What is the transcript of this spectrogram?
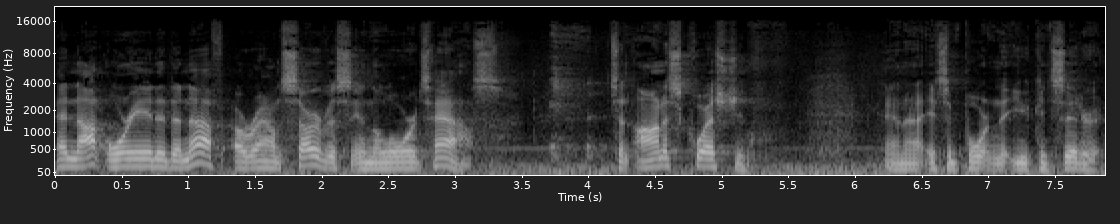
and not oriented enough around service in the Lord's house? It's an honest question and uh, it's important that you consider it.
